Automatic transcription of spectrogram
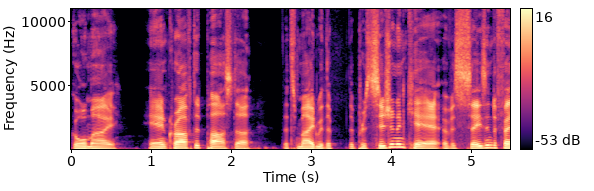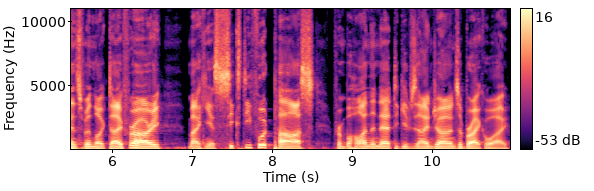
gourmet, handcrafted pasta that's made with the, the precision and care of a seasoned defenseman like Dave Ferrari, making a 60 foot pass from behind the net to give Zane Jones a breakaway.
